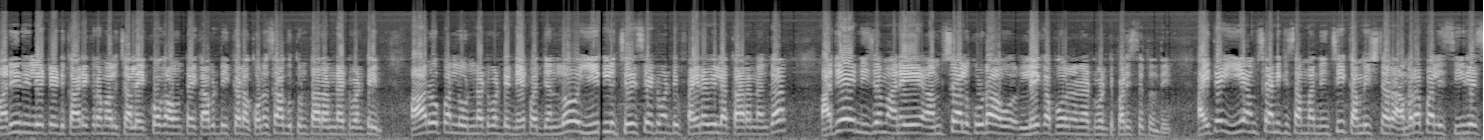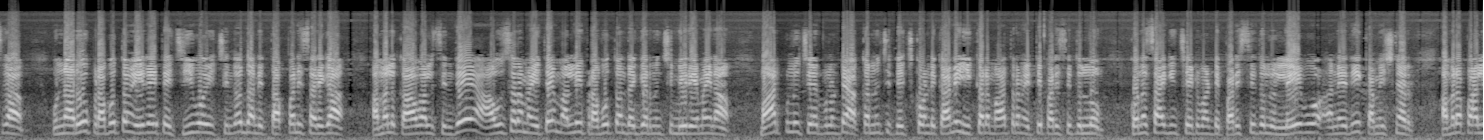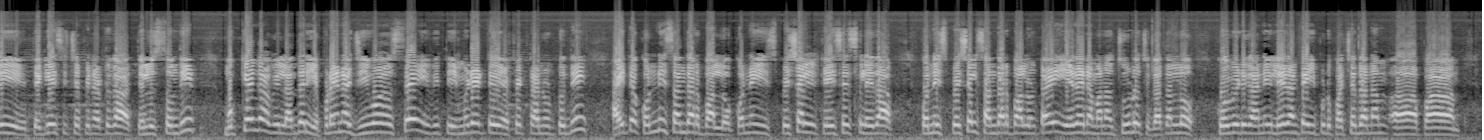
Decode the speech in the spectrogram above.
మనీ రిలేటెడ్ కార్యక్రమాలు చాలా ఎక్కువగా ఉంటాయి కాబట్టి ఇక్కడ కొనసాగుతుంటారన్నటువంటి ఆరోపణలు ఉన్నటువంటి నేపథ్యంలో వీళ్ళు చేసేటువంటి ఫైరవీల కారణంగా అదే నిజం అనే అంశాలు కూడా లేకపోయినటువంటి పరిస్థితి ఉంది. అయితే ఈ అంశానికి సంబంధించి కమిషనర్ అమరపల్లి సీరియస్గా ఉన్నారు. ప్రభుత్వం ఏదైతే జీవో ఇచ్చిందో దాన్ని తప్పనిసరిగా అమలు కావాల్సిందే. అవసరమైతే మళ్ళీ ప్రభుత్వం దగ్గర నుంచి మీరు ఏమైనా మార్పులు చేర్పులు ఉంటే అక్కడి నుంచి తెచ్చుకోండి. కానీ ఇక్కడ మాత్రం ఎట్టి పరిస్థితుల్లో కొనసాగించేటువంటి పరిస్థితులు లేవు అనేది కమిషనర్ అమరపాలి తెగేసి చెప్పినట్టుగా తెలుస్తుంది. ముఖ్యంగా వీళ్ళందరూ ఎప్పుడైనా జీవో వస్తే విత్ ఇమీడియట్ ఎఫెక్ట్ అని ఉంటుంది. అయితే కొన్ని సందర్భాల్లో కొన్ని స్పెషల్ కేసెస్ లేదా కొన్ని స్పెషల్ సందర్భాలు ఉంటాయి. ఏదైనా మనం చూడొచ్చు గతంలో కోవిడ్ కానీ లేదంటే ఇప్పుడు పచ్చదనం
